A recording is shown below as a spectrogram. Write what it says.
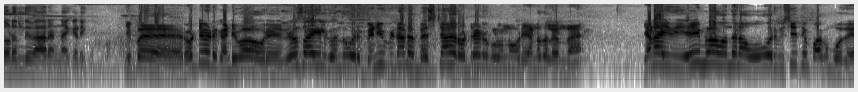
தொடர்ந்து வேற என்ன கிடைக்கும்? இப்போ ரொட்டேட்டர் கண்டிப்பாக ஒரு விவசாயிகளுக்கு வந்து ஒரு பெனிஃபிட்டான பெஸ்ட்டான ரொட்டேட்டர் கொடுக்கணும் ஒரு எண்ணத்தில் இருந்தேன். ஏன்னா இது எய்ம்லாம் வந்து நான் ஒவ்வொரு விஷயத்தையும் பார்க்கும்போது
